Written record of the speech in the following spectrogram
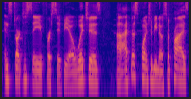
and start to save for Scipio which is uh, at this point should be no surprise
